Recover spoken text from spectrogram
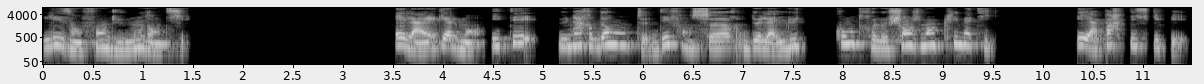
les enfants du monde entier. Elle a également été une ardente défenseur de la lutte contre le changement climatique et a participé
